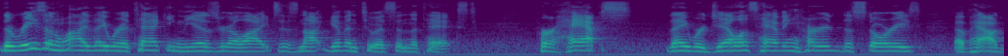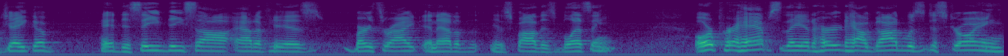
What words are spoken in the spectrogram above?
The reason why they were attacking the Israelites is not given to us in the text. Perhaps they were jealous, having heard the stories of how Jacob had deceived Esau out of his birthright and out of his father's blessing. Or perhaps they had heard how God was destroying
